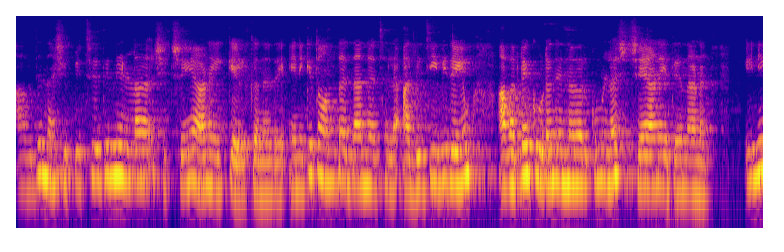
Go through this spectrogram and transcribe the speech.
അത് നശിപ്പിച്ചതിനുള്ള ശിക്ഷയാണ് ഈ കേൾക്കുന്നത്. എനിക്ക് തോന്നുന്നത് എന്താണെന്ന് വെച്ചാൽ അതിജീവിതയും അവരുടെ കൂടെ നിന്നവർക്കുമുള്ള ശിക്ഷയാണ് ഇത് എന്നാണ്. ഇനി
